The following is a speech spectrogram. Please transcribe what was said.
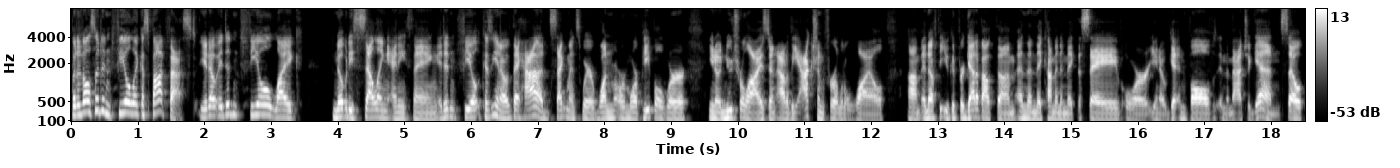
But it also didn't feel like a spot fest. You know, it didn't feel like nobody's selling anything. It didn't feel cuz you know, they had segments where one or more people were, you know, neutralized and out of the action for a little while. Um, enough that you could forget about them and then they come in and make the save or you know get involved in the match again so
